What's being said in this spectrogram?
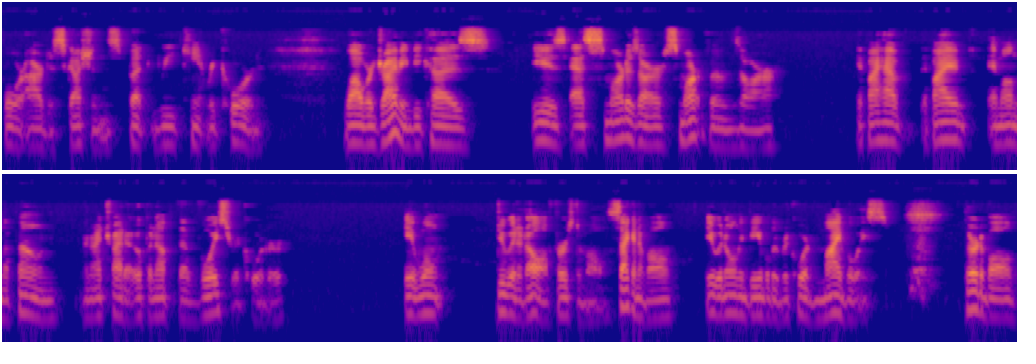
for our discussions, but we can't record while we're driving because is as smart as our smartphones are. If I have if I am on the phone and I try to open up the voice recorder, it won't do it at all. First of all, second of all, it would only be able to record my voice. Third of all,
